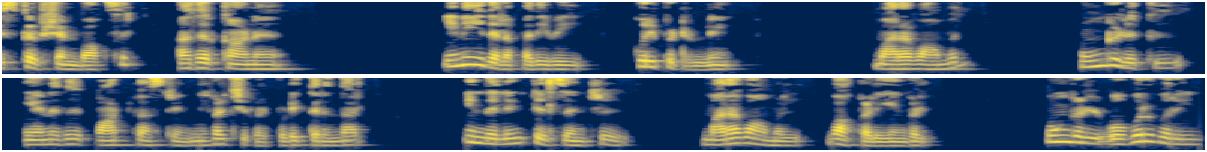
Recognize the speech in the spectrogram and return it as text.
டிஸ்கிரிப்ஷன் பாக்ஸில் அதற்கான இணையதள பதிவை குறிப்பிட்டுள்ளேன். மறவாமல் உங்களுக்கு எனது பாட்காஸ்டின் நிகழ்ச்சிகள் பிடித்திருந்தால் இந்த லிங்கில் சென்று மறவாமல் வாக்களியுங்கள். உங்கள் ஒவ்வொருவரின்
